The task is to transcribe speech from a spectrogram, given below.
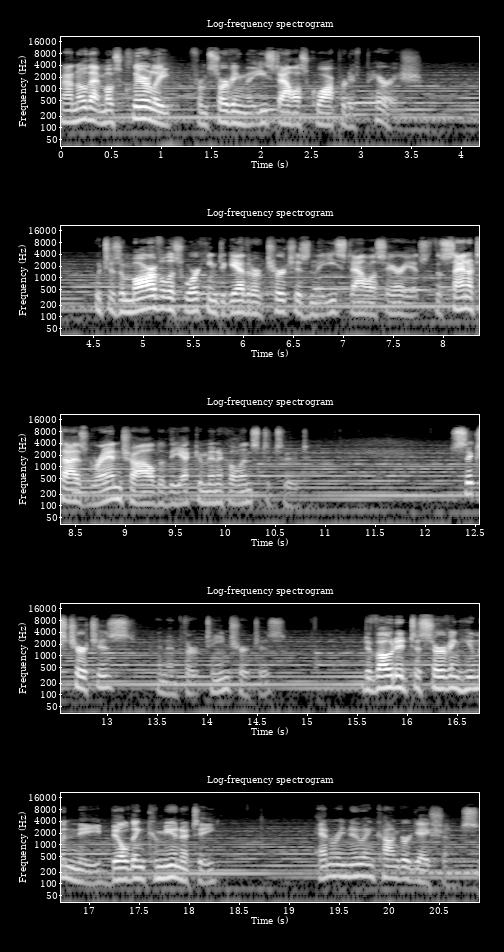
And I know that most clearly from serving the East Dallas Cooperative Parish, which is a marvelous working together of churches in the East Dallas area. It's the sanitized grandchild of the Ecumenical Institute. Six churches, and then 13 churches, devoted to serving human need, building community, and renewing congregations.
